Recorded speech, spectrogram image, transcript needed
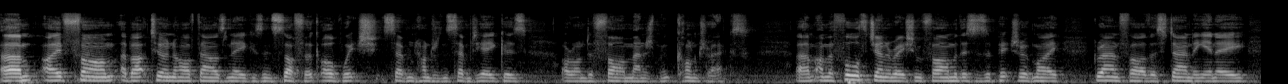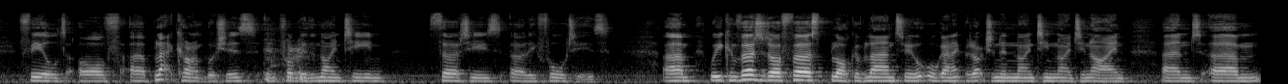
Um, I farm about 2,500 acres in Suffolk, of which 770 acres are under farm management contracts. Um, I'm a fourth generation farmer. This is a picture of my grandfather standing in a field of uh, blackcurrant bushes in probably the 1930s, early 40s. Um, we converted our first block of land to organic production in 1999 and um,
